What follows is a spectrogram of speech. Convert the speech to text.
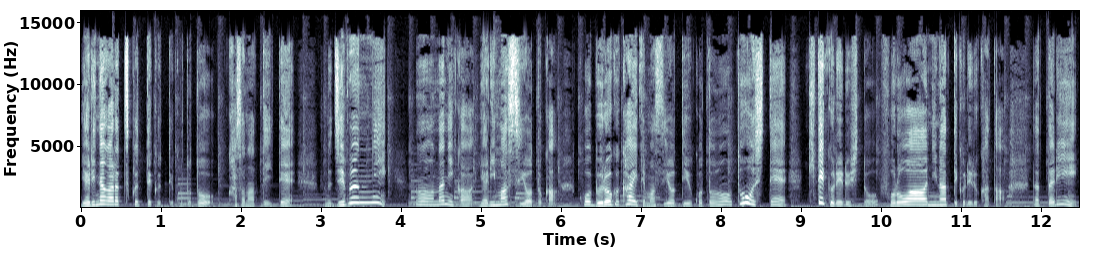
やりながら作っていくっていうことと重なっていて自分に何かやりますよとかこうブログ書いてますよっていうことを通して来てくれる人フォロワーになってくれる方だったり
